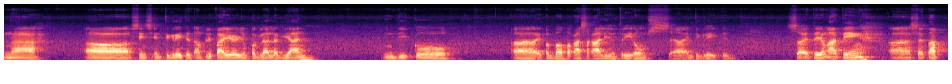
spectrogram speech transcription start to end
na ah, since integrated amplifier yung paglalagyan, hindi ko ah, ipagbabaka sakali yung 3 ohms ah, integrated. So, ito yung ating ah, setup.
